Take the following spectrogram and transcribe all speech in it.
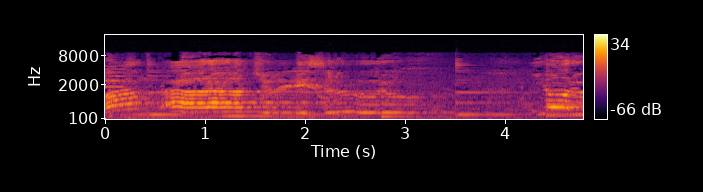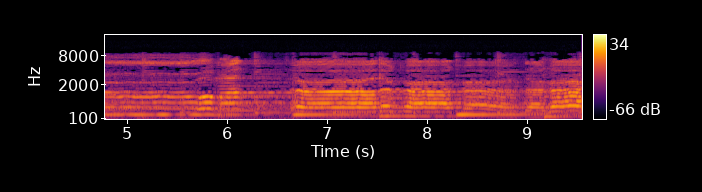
晩から準備する夜を待っただか方が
